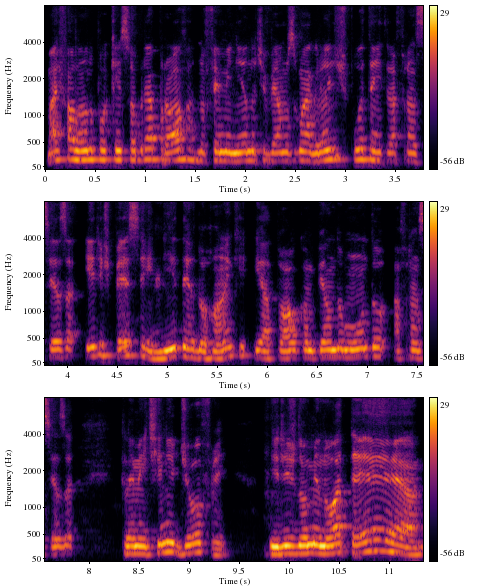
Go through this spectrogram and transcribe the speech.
Mas falando um pouquinho sobre a prova, no feminino tivemos uma grande disputa entre a francesa Iris Pesce, líder do ranking e atual campeã do mundo, a francesa Clementine Geoffrey. Iris dominou até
